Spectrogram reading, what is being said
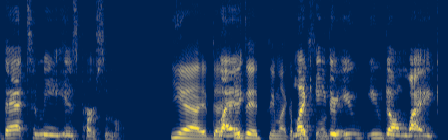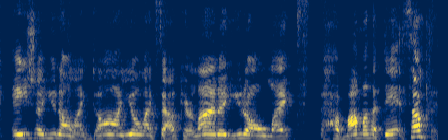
that to me is personal. Yeah, it did. Like- it did seem like a like personal either gig. you you don't like A'ja, you don't like Dawn, you don't like South Carolina, you don't like her mama, her dad, something,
